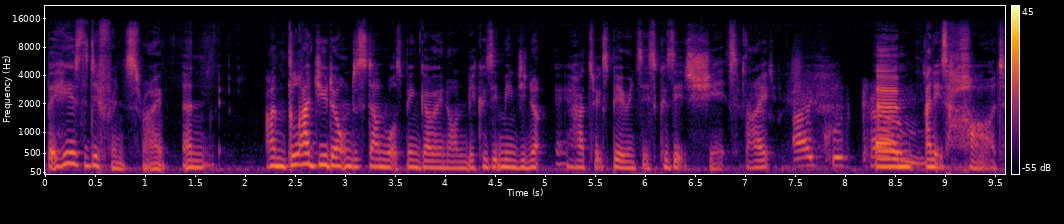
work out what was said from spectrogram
but here's the difference, right? And I'm glad you don't understand what's been going on because it means you not had to experience this because it's shit, right? I could come. um, and it's hard.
